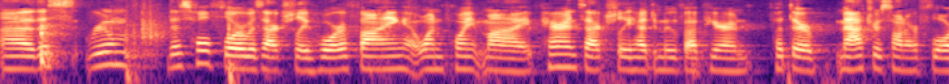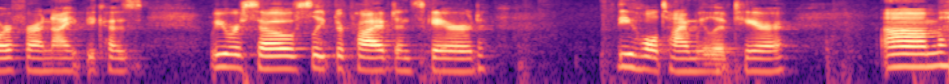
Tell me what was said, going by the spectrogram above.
Uh, this room, this whole floor was actually horrifying. At one point, my parents actually had to move up here and put their mattress on our floor for a night because we were so sleep deprived and scared the whole time we lived here. Um,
